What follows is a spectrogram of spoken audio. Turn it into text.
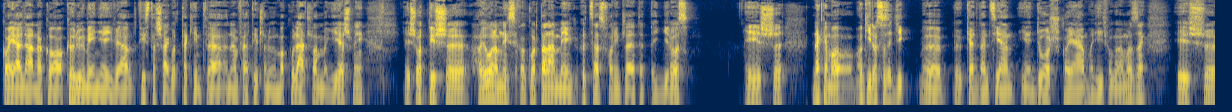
kajáldának a körülményeivel tisztaságot tekintve nem feltétlenül makulátlan, meg ilyesmi, és ott is, ha jól emlékszik, akkor talán még 500 forint lehetett egy girosz, és nekem a, a girosz az egyik ö, kedvenc ilyen, ilyen gyors kajám, hogy így fogalmazzak, és ö,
